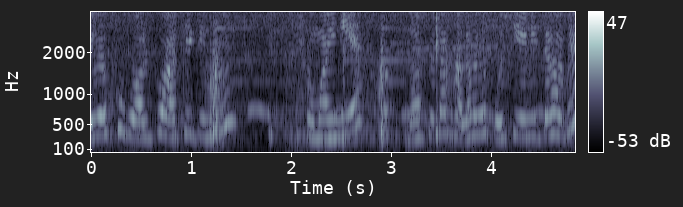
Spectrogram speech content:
এবার খুব অল্প আছে কিন্তু সময় নিয়ে মশলাটা ভালোভাবে কষিয়ে নিতে হবে।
